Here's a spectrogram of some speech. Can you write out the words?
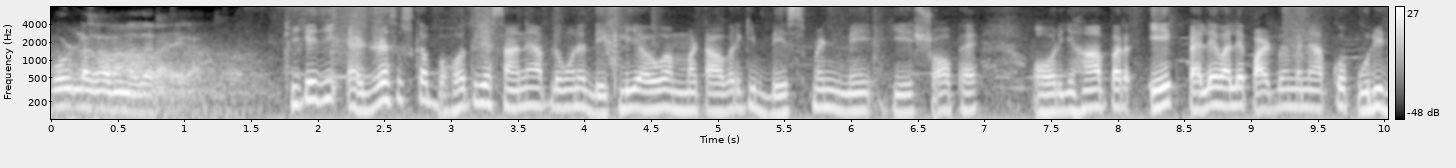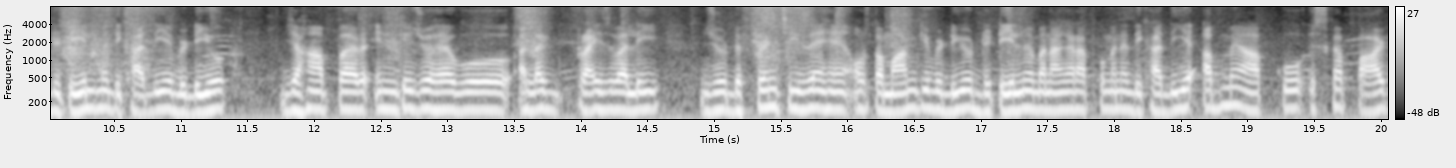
बोर्ड लगा हुआ नज़र आएगा। ठीक है जी, एड्रेस उसका बहुत ही आसान है, आप लोगों ने देख लिया होगा अम्मा टावर की बेसमेंट में ये शॉप है। और यहाँ पर एक पहले वाले पार्ट में मैंने आपको पूरी डिटेल में दिखा दी है वीडियो जहाँ पर इनके जो है वो अलग प्राइस वाली जो डिफरेंट चीज़ें हैं और तमाम की वीडियो डिटेल में बनाकर आपको मैंने दिखा दी है। अब मैं आपको इसका पार्ट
